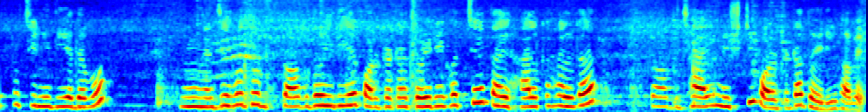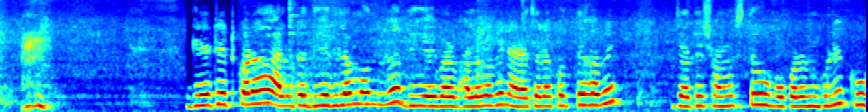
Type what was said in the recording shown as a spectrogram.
একটু চিনি দিয়ে দেব। যেহেতু টক দই দিয়ে পরোটাটা তৈরি হচ্ছে, তাই হালকা হালকা টক ঝাল মিষ্টি পরোটাটা তৈরি হবে। গ্রেটেড করা আলুটা দিয়ে দিলাম বন্ধুরা, দিয়ে এবার ভালোভাবে নাড়াচাড়া করতে হবে যাতে সমস্ত উপকরণগুলি খুব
